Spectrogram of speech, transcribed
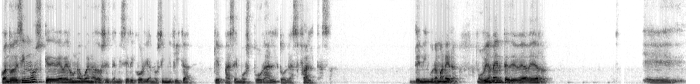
Cuando decimos que debe haber una buena dosis de misericordia, no significa que pasemos por alto las faltas de ninguna manera. Obviamente debe haber eh,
